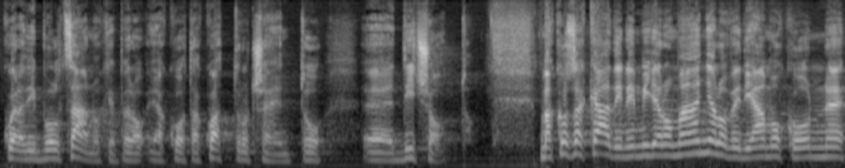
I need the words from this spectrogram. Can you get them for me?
quella di Bolzano che però è a quota 418. Ma cosa accade in Emilia Romagna? Lo vediamo con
